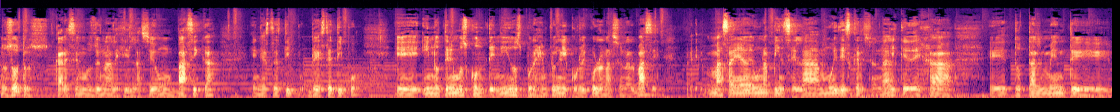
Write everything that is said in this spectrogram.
Nosotros carecemos de una legislación básica en este tipo, de este tipo eh, y no tenemos contenidos, por ejemplo, en el currículo nacional base, eh, más allá de una pincelada muy discrecional que deja totalmente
